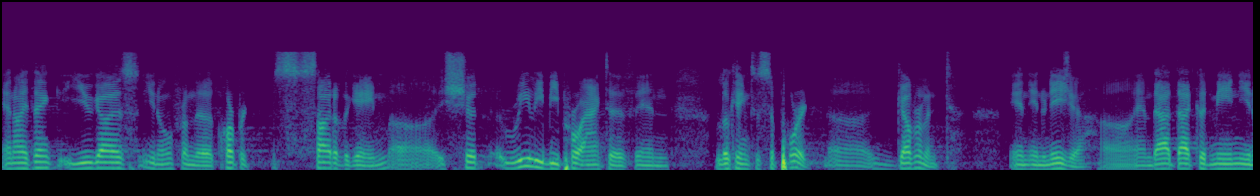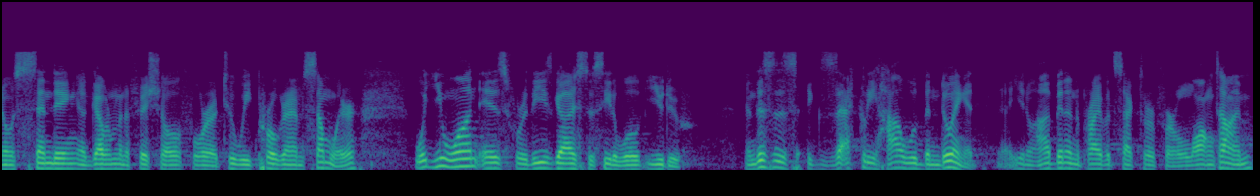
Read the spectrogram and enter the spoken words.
And I think you guys, you know, from the corporate side of the game, uh, should really be proactive in looking to support uh, government in Indonesia. Uh, and that, that could mean, you know, sending a government official for a two-week program somewhere. What you want is for these guys to see the world you do. And this is exactly how we've been doing it. Uh, you know, I've been in the private sector for a long time.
